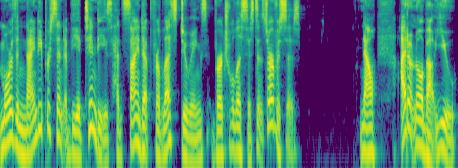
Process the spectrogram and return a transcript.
more than 90% of the attendees had signed up for Less Doing's virtual assistant services. Now, I don't know about you,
